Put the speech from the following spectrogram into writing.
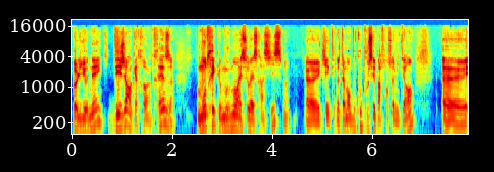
Paul Lyonnais, qui déjà en 93 montrait que le mouvement SOS Racisme, euh, qui a été notamment beaucoup poussé par François Mitterrand, euh,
